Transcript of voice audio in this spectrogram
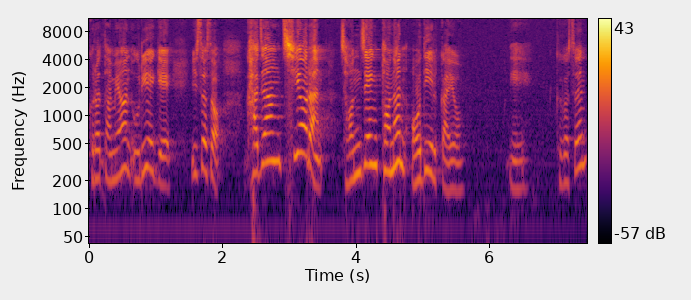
그렇다면 우리에게 있어서 가장 치열한 전쟁터는 어디일까요? 예, 그것은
